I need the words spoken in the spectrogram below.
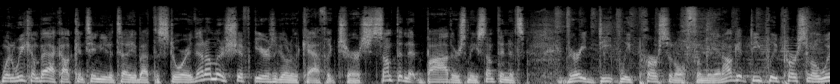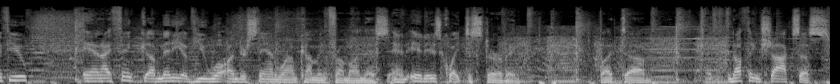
When we come back, I'll continue to tell you about the story. Then I'm going to shift gears and go to the Catholic Church. Something that bothers me, something that's very deeply personal for me, and I'll get deeply personal with you. And I think uh, many of you will understand where I'm coming from on this, and it is quite disturbing. But um, nothing shocks us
